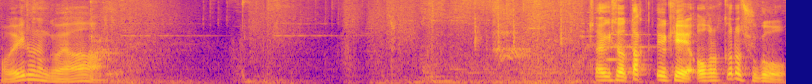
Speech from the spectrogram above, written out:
어, 왜 이러는 거야? 자 여기서 딱 이렇게 어그로 끌어주고.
